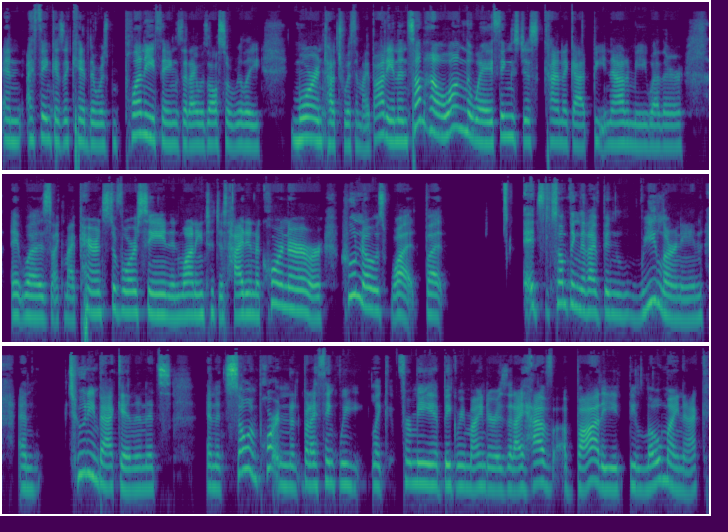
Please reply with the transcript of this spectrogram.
and i think as a kid there was plenty of things that i was also really more in touch with in my body and then somehow along the way things just kind of got beaten out of me whether it was like my parents divorcing and wanting to just hide in a corner or who knows what but it's something that i've been relearning and tuning back in and it's and it's so important but i think we like for me a big reminder is that i have a body below my neck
